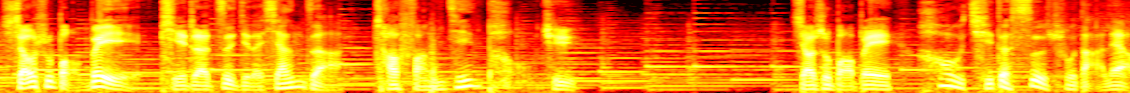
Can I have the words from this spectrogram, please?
小鼠宝贝提着自己的箱子朝房间跑去。小鼠宝贝好奇的四处打量：“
